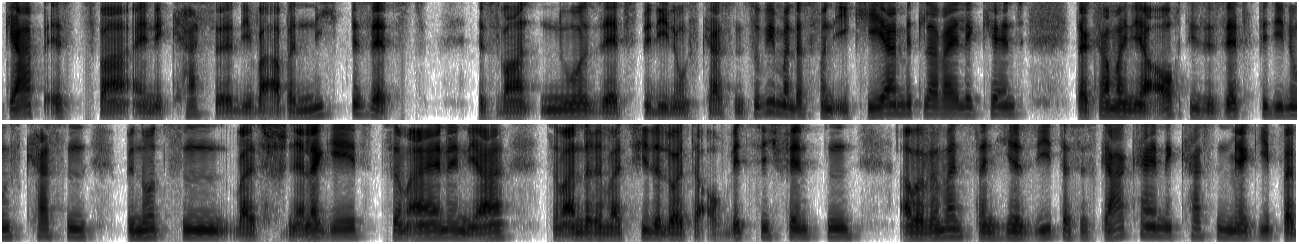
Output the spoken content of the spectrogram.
gab es zwar eine Kasse, die war aber nicht besetzt. Es waren nur Selbstbedienungskassen, so wie man das von IKEA mittlerweile kennt. Da kann man ja auch diese Selbstbedienungskassen benutzen, weil es schneller geht, zum einen, ja, zum anderen, weil es viele Leute auch witzig finden. Aber wenn man es dann hier sieht, dass es gar keine Kassen mehr gibt, weil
